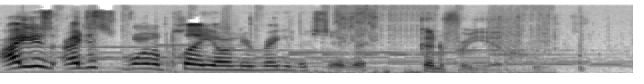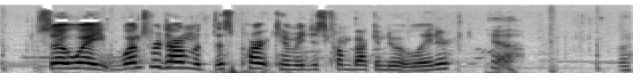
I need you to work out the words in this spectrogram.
I just, I just want to play on your regular server. Good for you. So wait, once we're done with this part, can we just come back and do it later? Yeah. Uh.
